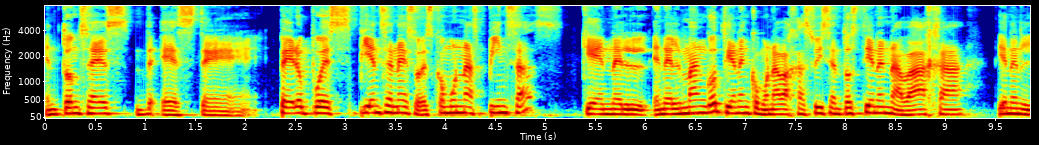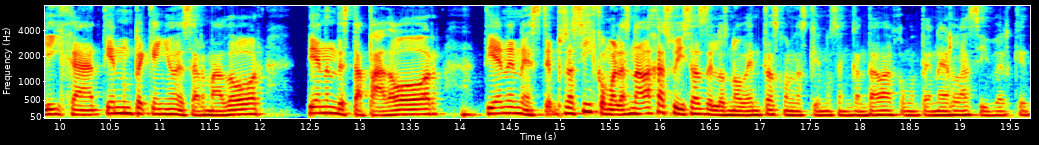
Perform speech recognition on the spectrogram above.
Entonces, este, pero pues piensa en eso, es como unas pinzas que en el, en el mango tienen como navaja suiza, entonces tienen navaja, tienen lija, tienen un pequeño desarmador, tienen destapador, tienen este, pues así como las navajas suizas de los noventas con las que nos encantaba como tenerlas y ver qué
